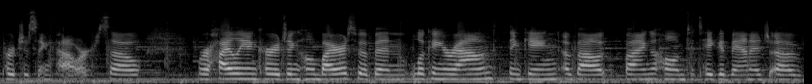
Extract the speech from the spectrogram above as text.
purchasing power. So we're highly encouraging home buyers who have been looking around, thinking about buying a home to take advantage of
